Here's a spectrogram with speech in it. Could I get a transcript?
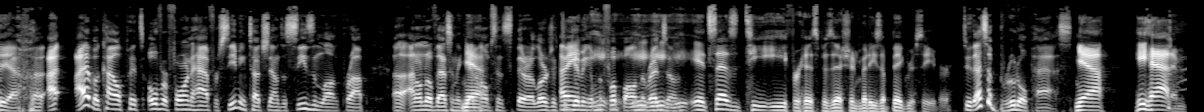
yeah, I, I have a Kyle Pitts over four and a half receiving touchdowns, a season long prop. Uh, I don't know if that's going to get Yeah. home since they're allergic to I mean, giving him he- the football in the red he- zone. It says TE for his position, but he's a big receiver. Dude, that's a brutal pass. Yeah, he had him.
